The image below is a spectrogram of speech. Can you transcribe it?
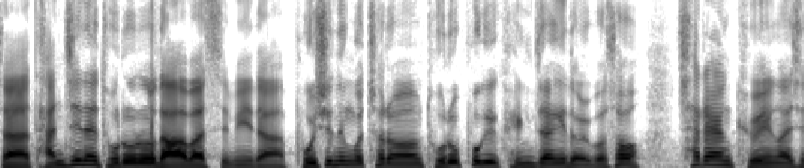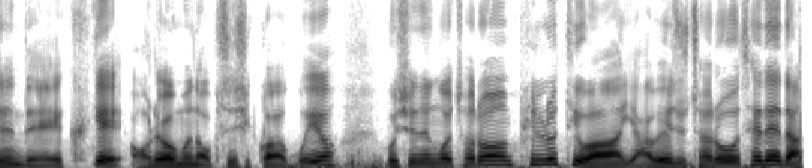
자 단지 내 도로로 나와봤습니다. 보시는 것처럼 도로폭이 굉장히 넓어서 차량 교행하시는데 크게 어려움은 없으실 것 같고요. 보시는 것처럼 필로티와 야외 주차로 세대당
